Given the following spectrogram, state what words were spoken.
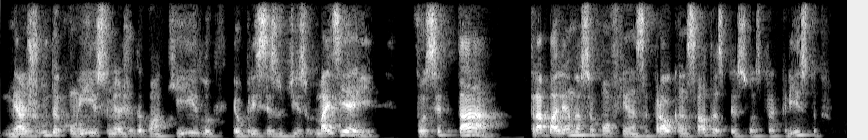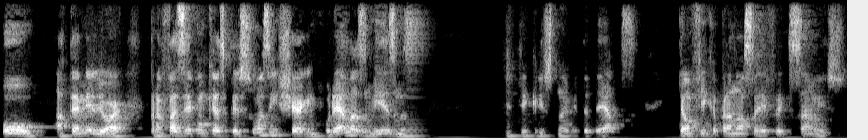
me ajuda com isso, me ajuda com aquilo, eu preciso disso. Mas e aí? Você está trabalhando a sua confiança para alcançar outras pessoas para Cristo, ou, até melhor, para fazer com que as pessoas enxerguem por elas mesmas de ter Cristo na vida delas? Então fica para nossa reflexão isso.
